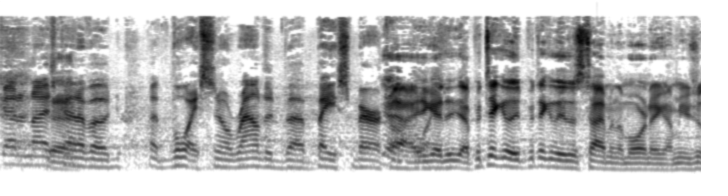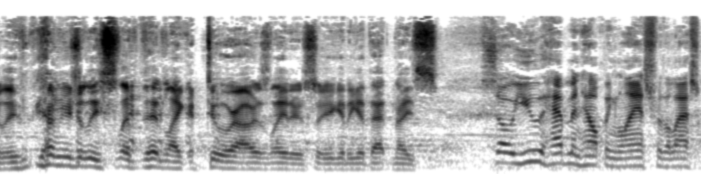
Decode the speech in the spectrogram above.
got a nice yeah. kind of a, a, voice, you know, rounded uh, bass baritone. Yeah, you get, yeah, particularly particularly this time in the morning. I'm usually I'm usually slipped in like two hours later, so you're going to get that nice. So you have been helping Lance for the last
